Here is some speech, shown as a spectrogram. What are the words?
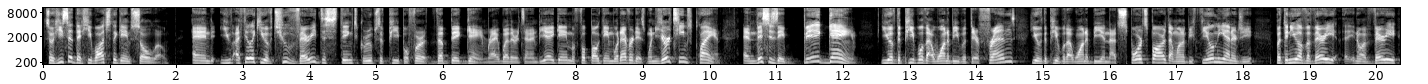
So he said that he watched the game solo, and you, I feel like you have two very distinct groups of people for the big game, right? Whether it's an NBA game, a football game, whatever it is. When your team's playing, and this is a big game, you have the people that want to be with their friends. You have the people that want to be in that sports bar, that want to be feeling the energy. But then you have a very, you know, a very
